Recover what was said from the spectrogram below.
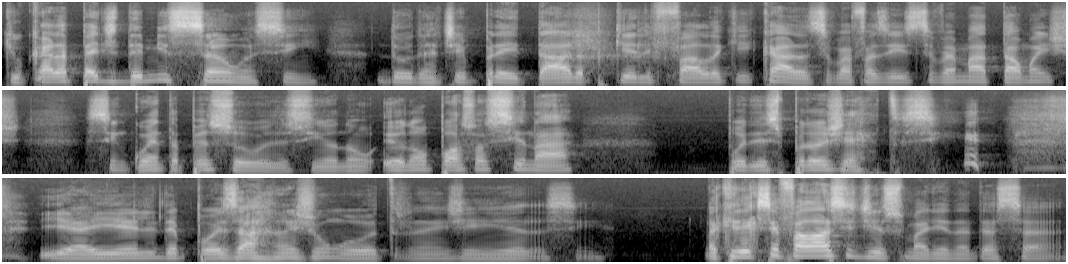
que o cara pede demissão, assim, durante a empreitada, porque ele fala que, cara, você vai fazer isso, você vai matar umas 50 pessoas, assim, eu não, eu não posso assinar por esse projeto, assim. e aí ele depois arranja um outro, né, engenheiro, assim. Mas queria que você falasse disso, Marina, dessa.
